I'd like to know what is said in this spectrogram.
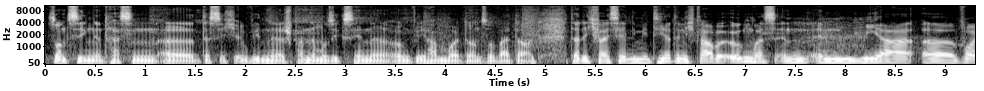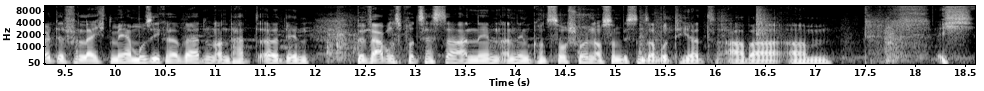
sonstigen Interessen, äh, dass ich irgendwie eine spannende Musikszene irgendwie haben wollte und so weiter. Und Dadurch war ich sehr limitiert. Und ich glaube, irgendwas in, in mir äh, wollte vielleicht mehr Musiker werden und hat äh, den Bewerbungsprozess da an den, an den Kunsthochschulen auch so ein bisschen sabotiert. Aber ähm, ich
